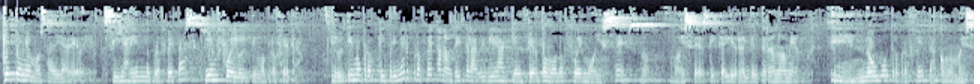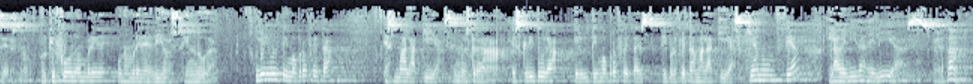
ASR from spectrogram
¿Qué tenemos a día de hoy? ¿Sigue habiendo profetas? ¿Quién fue el último profeta? El, último, el primer profeta nos dice la Biblia que en cierto modo fue Moisés, ¿no? Moisés, dice el libro del Deuteronomio. Eh, no hubo otro profeta como Moisés, ¿no? Porque fue un hombre, un hombre de Dios, sin duda. Y el último profeta es Malaquías. En nuestra escritura, el último profeta es el profeta Malaquías, que anuncia la venida de Elías, ¿verdad?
